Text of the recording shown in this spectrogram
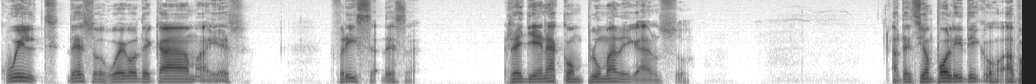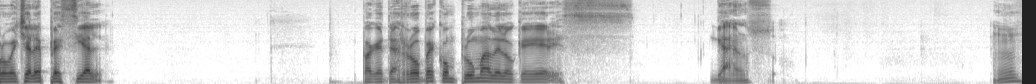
quilts de esos juegos de cama y eso, frisa de esas, rellenas con pluma de ganso. Atención político, aprovecha el especial para que te arropes con pluma de lo que eres ganso. ¿Mm?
